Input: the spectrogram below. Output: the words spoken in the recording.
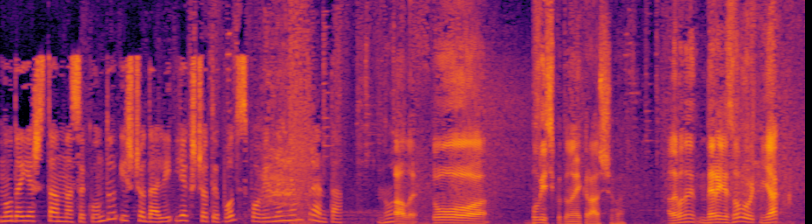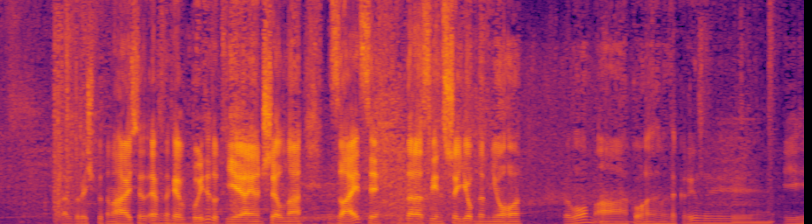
Ну даєш стан на секунду, і що далі, якщо ти под сповільненням Трента? Ну, але то близько до найкращого. Але вони не реалізовують ніяк. Так, до речі, тут намагаються FNG вбити. Тут є Shell на зайці. Зараз він ще йобне в нього крилом, а кого не закрили. І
